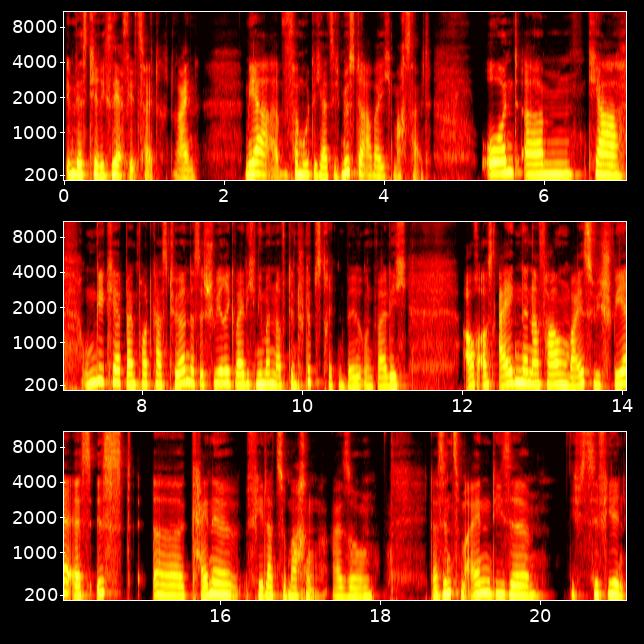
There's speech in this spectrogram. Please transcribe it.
investiere ich sehr viel Zeit rein. Mehr vermutlich als ich müsste, aber ich mach's halt. Und ähm, tja, umgekehrt beim Podcast hören, das ist schwierig, weil ich niemanden auf den Schlips treten will und weil ich auch aus eigenen Erfahrungen weiß, wie schwer es ist, äh, keine Fehler zu machen. Also da sind zum einen diese, diese vielen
